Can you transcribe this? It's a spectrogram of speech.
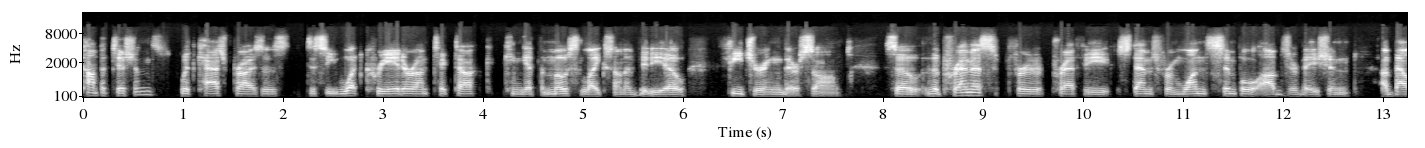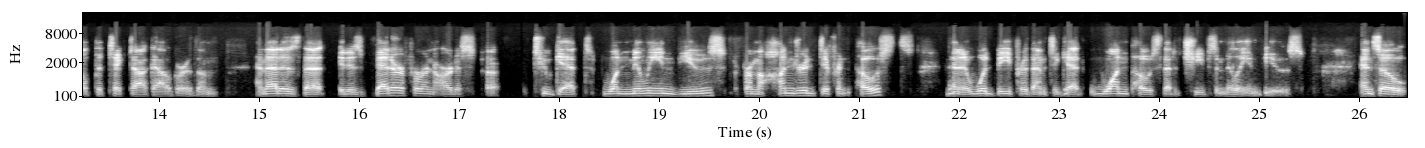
competitions with cash prizes to see what creator on tiktok can get the most likes on a video featuring their song so the premise for Preffy stems from one simple observation about the TikTok algorithm, and that is that it is better for an artist uh, to get 1 million views from 100 different posts than it would be for them to get one post that achieves a million views. And so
